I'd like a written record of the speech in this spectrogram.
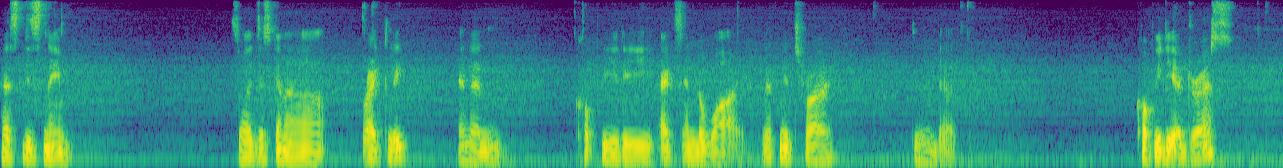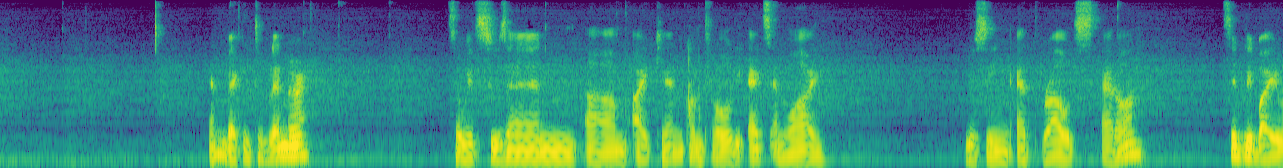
has this name. So I'm just gonna right click and then copy the X and the Y. Let me try doing that. Copy the address and back into Blender. So with Suzanne, um, I can control the X and Y using Add Routes add-on simply by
